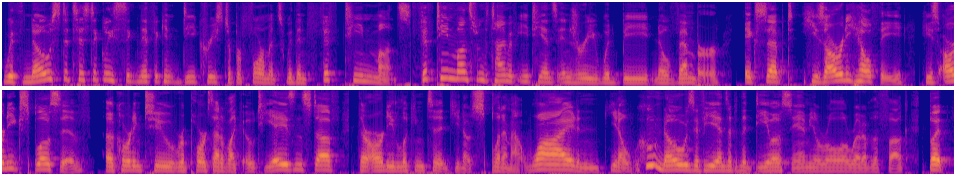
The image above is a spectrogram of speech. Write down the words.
with no statistically significant decrease to performance within 15 months. 15 months from the time of Etienne's injury would be November, except he's already healthy, he's already explosive, according to reports out of like OTAs and stuff. They're already looking to, you know, split him out wide, and, you know, who knows if he ends up in the Deebo Samuel role or whatever the fuck. But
